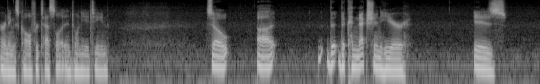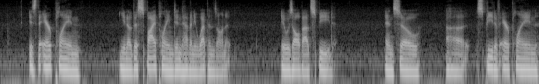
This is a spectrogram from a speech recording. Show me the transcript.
earnings call for Tesla in 2018. So, uh, the the connection here is is the airplane. You know, this spy plane didn't have any weapons on it. It was all about speed, and so uh, speed of airplane,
